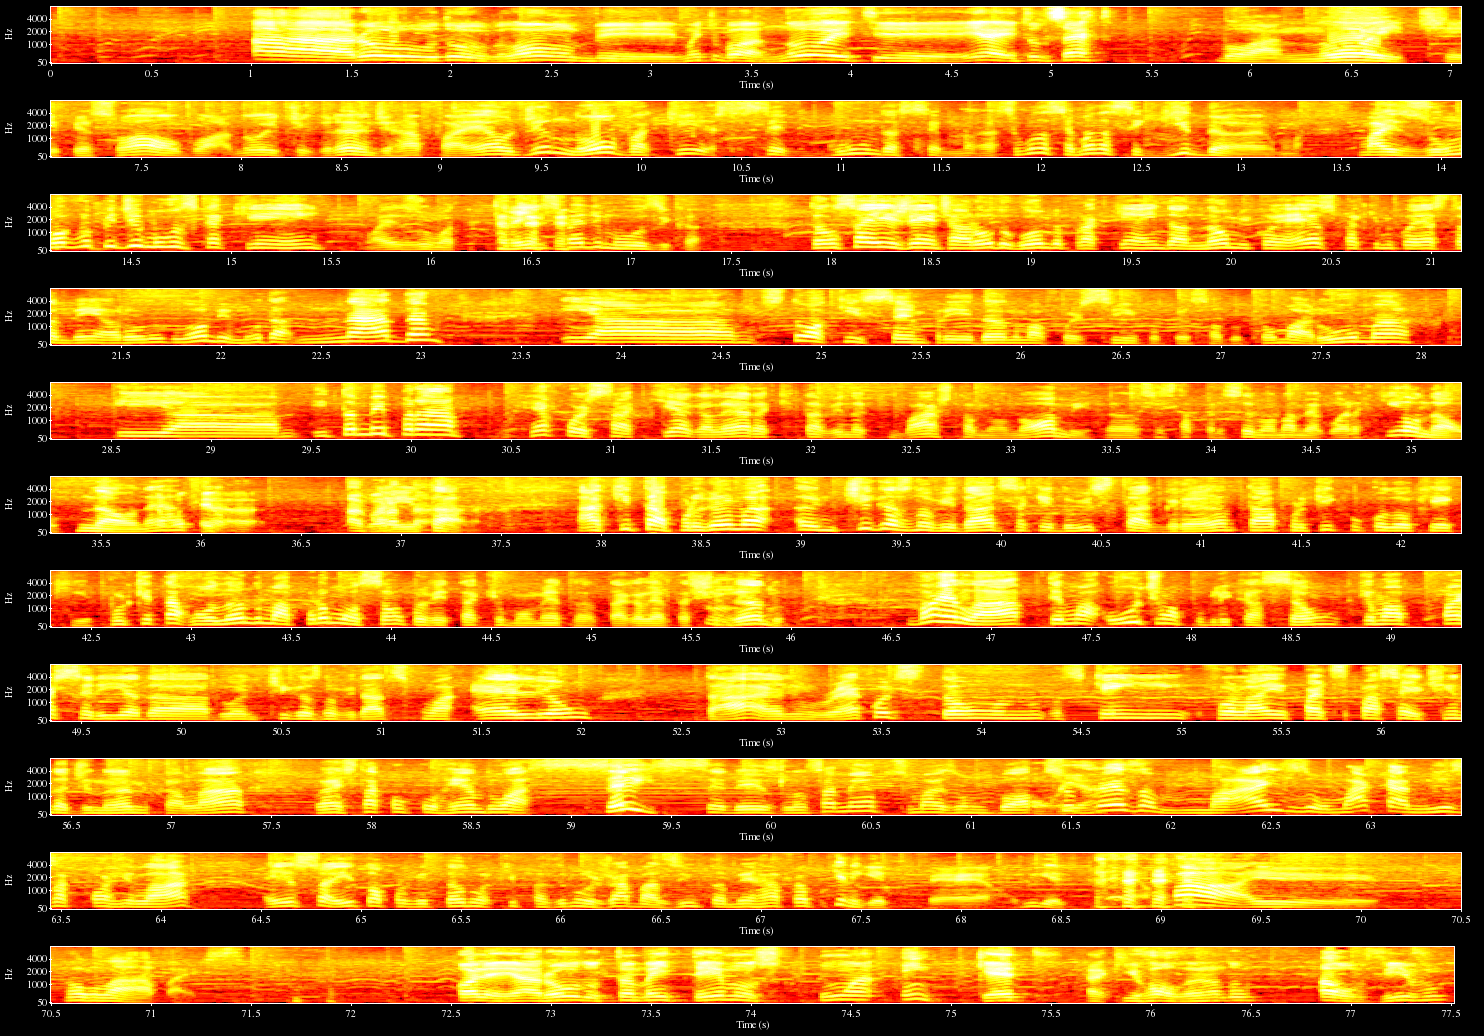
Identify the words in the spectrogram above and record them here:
Haroldo Glombe. Muito boa noite. E aí, tudo certo? Boa noite, pessoal. Boa noite, grande Rafael. De novo aqui, segunda semana, segunda semana seguida. Mais uma, vou pedir música aqui, hein? Mais uma. Três pede música. Então isso aí, gente. Haroldo Glombe, para quem ainda não me conhece, para quem me conhece também, Haroldo Glombe, muda nada. E a... estou aqui sempre dando uma forcinha pro pessoal do Tomaruma. E, uh, e também para reforçar aqui a galera que tá vendo aqui embaixo, tá meu nome. Não sei se está aparecendo meu nome agora aqui ou não. Não, né, Rafael? Agora Aí, tá. tá. Aqui tá, programa Antigas Novidades aqui do Instagram, tá? Por que, que eu coloquei aqui? Porque tá rolando uma promoção, aproveitar que o momento da galera tá chegando. Uhum. Vai lá, tem uma última publicação, que é uma parceria da, do Antigas Novidades com a Elion tá? Alien Records. Então, quem for lá e participar certinho da dinâmica lá, vai estar concorrendo a seis CDs lançamentos, mais um box oh, surpresa, mais uma camisa, corre lá. É isso aí, tô aproveitando aqui, fazendo o um jabazinho também, Rafael, porque ninguém é de ferro, ninguém é de ferro. Vai! Vamos lá, rapaz. Olha aí, Haroldo, também temos uma enquete aqui rolando ao vivo.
